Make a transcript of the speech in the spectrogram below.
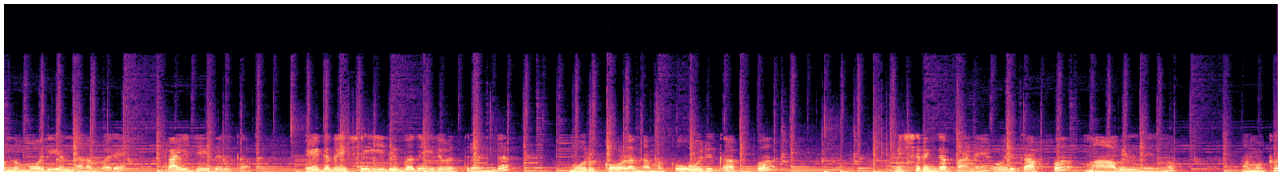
ഒന്ന് മൊരിയുന്നിടം വരെ ഫ്രൈ ചെയ്തെടുക്കാം. ഏകദേശം ഇരുപത് ഇരുപത്തിരണ്ട് മുറുക്കോളം നമുക്ക് ഒരു കപ്പ് മിഷറിംഗ് കപ്പാണ് ഒരു കപ്പ് മാവിൽ നിന്നും നമുക്ക്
